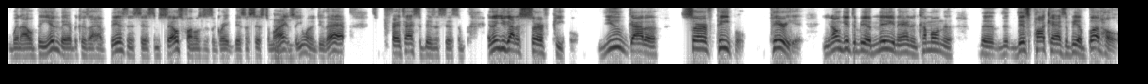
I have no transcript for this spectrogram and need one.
when I'll be in there because I have business systems. Sales funnels is a great business system, right? Mm-hmm. So you want to do that. It's a fantastic business system. And then you got to serve people. You got to serve people, period. You don't get to be a millionaire and come on the, the, the this podcast to be a butthole,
